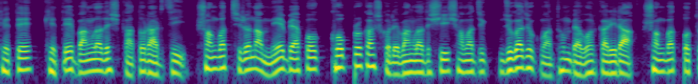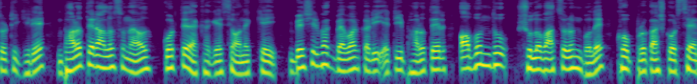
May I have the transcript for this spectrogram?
খেতে খেতে বাংলাদেশ কাতর আর্জি। সংবাদ শিরোনাম নিয়ে ব্যাপক ক্ষোভ প্রকাশ করে বাংলাদেশি সামাজিক যোগাযোগ মাধ্যম ব্যবহারকারীরা। সংবাদপত্রটি ঘিরে ভারতের আলোচনাও করতে দেখা গেছে অনেককেই। বেশিরভাগ ব্যবহারকারী এটি ভারতের অবন্ধু সুলভ আচরণ বলে ক্ষোভ প্রকাশ করছেন।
